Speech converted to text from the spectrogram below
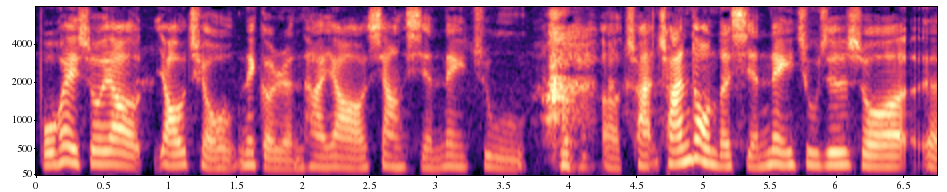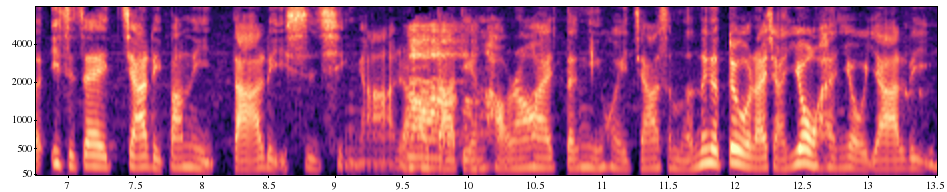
不会说要要求那个人他要像贤内助，呃，传传统的贤内助就是说，呃，一直在家里帮你打理事情啊，然后打点好，啊、然后还等你回家什么的。那个对我来讲又很有压力。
